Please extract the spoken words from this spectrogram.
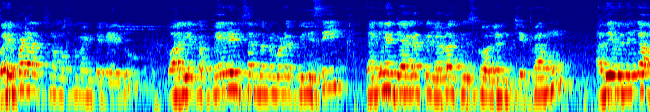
భయపడాల్సిన అవసరం అయితే లేదు. వారి యొక్క పేరెంట్స్ అందరిని కూడా పిలిచి తగిన జాగ్రత్తలు ఎలా తీసుకోవాలని చెప్పాము. అదేవిధంగా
